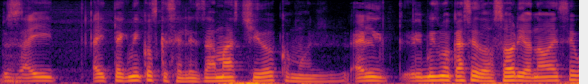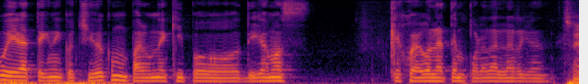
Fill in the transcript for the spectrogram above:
Pues hay, hay técnicos que se les da más chido, como el, el, el mismo caso de Osorio, ¿no? Ese güey era técnico chido como para un equipo, digamos, que juega una temporada larga. Sí.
